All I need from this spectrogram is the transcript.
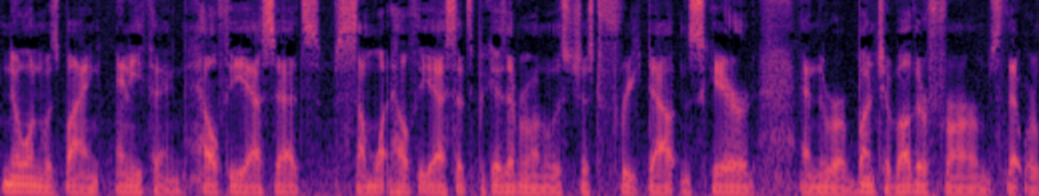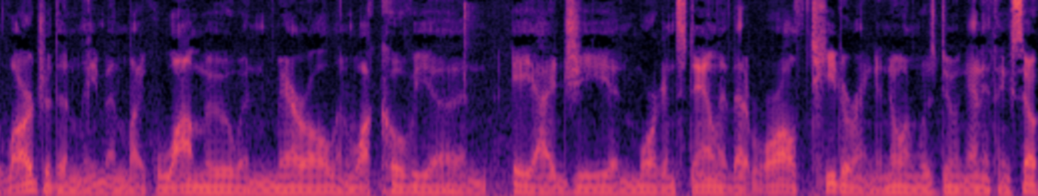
no one was buying anything healthy assets, somewhat healthy assets, because everyone was just freaked out and scared. And there were a bunch of other firms that were larger than Lehman, like WAMU and Merrill and Wachovia and AIG and Morgan Stanley, that were all teetering and no one was doing anything. So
